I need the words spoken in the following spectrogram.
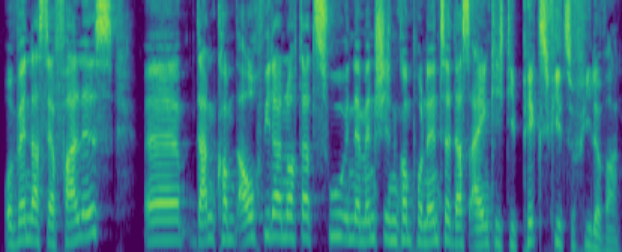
Und wenn das der Fall ist, äh, dann kommt auch wieder noch dazu in der menschlichen Komponente, dass eigentlich die Picks viel zu viele waren.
